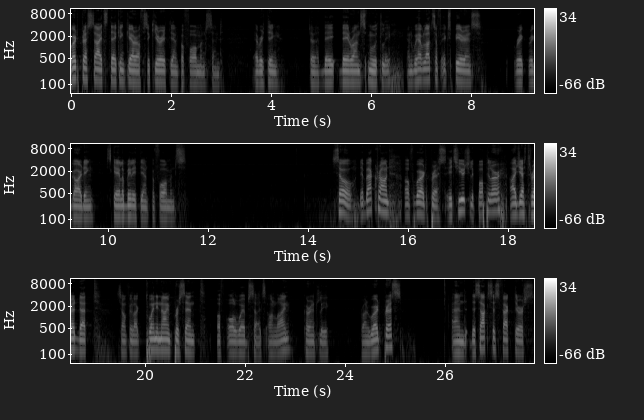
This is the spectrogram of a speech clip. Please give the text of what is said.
WordPress sites taking care of security and performance and everything so that they, they run smoothly. And we have lots of experience re regarding scalability and performance so, the background of WordPress, it's hugely popular. I just read that something like 29% of all websites online currently run WordPress. And the success factors,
